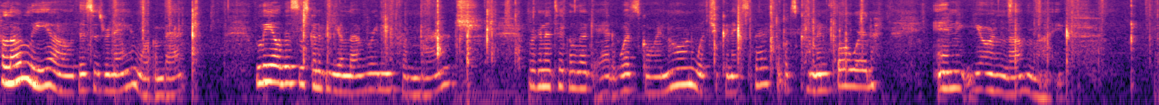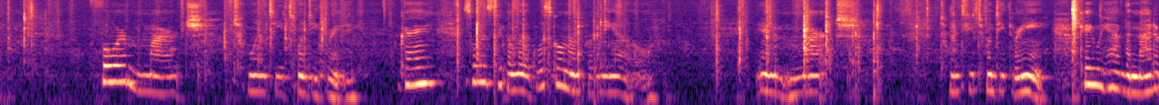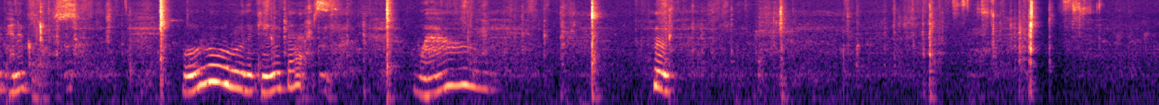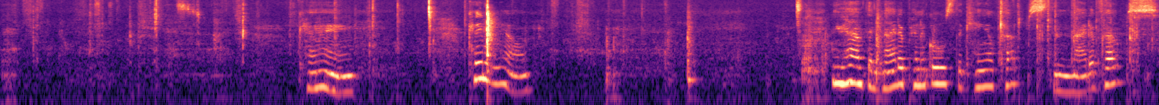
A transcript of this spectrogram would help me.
Hello Leo, this is Renee and welcome back. Leo, this is going to be your love reading for March. We're going to take a look at what's going on, what you can expect, what's coming forward in your love life. For March 2023. Okay, so let's take a look. What's going on for Leo in March 2023? Okay, we have the Knight of Pentacles. Ooh, the King of Cups. Wow. Hmm. Okay. Okay, Leo. You have the Knight of Pentacles, the King of Cups, the Knight of Cups,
